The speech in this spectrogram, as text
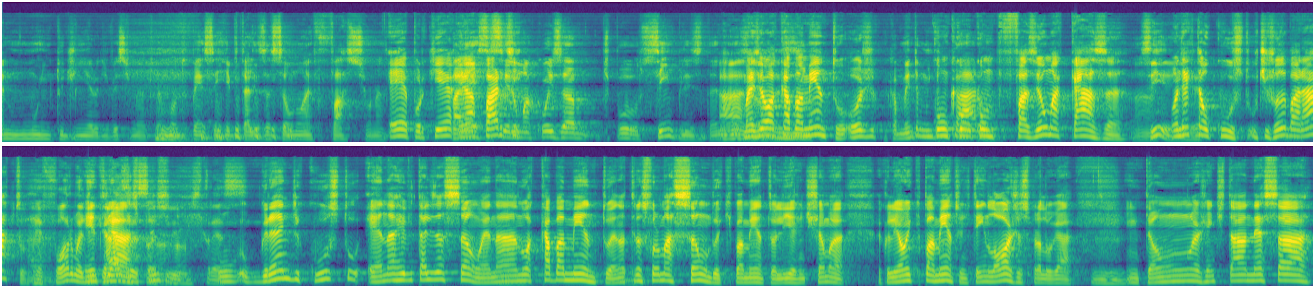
é muito dinheiro de investimento. Né? Quando pensa em revitalização, não é fácil, né? É, porque Parece é a parte. ser uma coisa, tipo, simples. Né? Ah, mas não, é o acabamento. Hoje, o acabamento é muito com, caro. Com, com fazer uma casa. Ah. Sim, onde é que está o custo? O tijolo é barato. Reforma de entre casa é aspas. É o, o, grande custo é na revitalização, é na, no acabamento, é na transformação do equipamento ali. A gente chama. Aquilo é um equipamento, a gente tem lojas para alugar. Uhum. Então a gente está nessa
